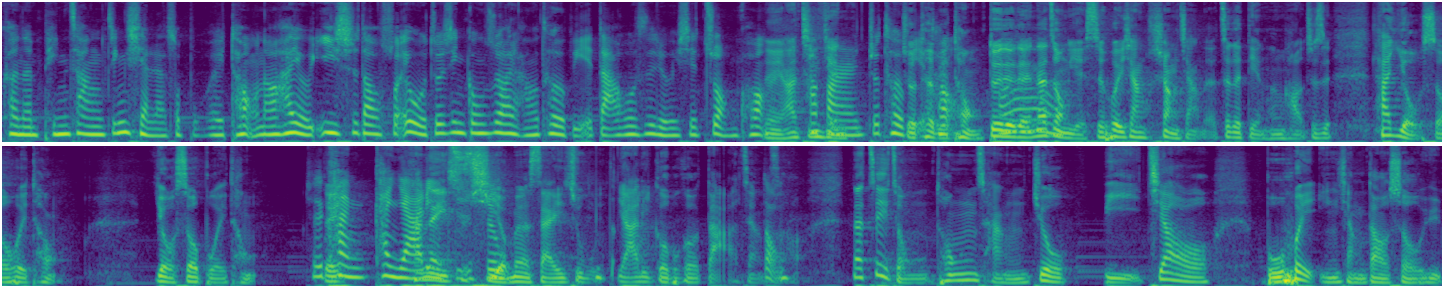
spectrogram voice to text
可能平常经期来说不会痛，然后她有意识到说，哎，我最近工作压力好像特别大，或是有一些状况，对，她反而就特别特别痛。对对对，那种也是会像上讲的，这个点很好，就是她有时候会痛，有时候不会痛，就是看看压力指数有没有塞住，压力够不够大这样子。懂那这种通常就比较不会影响到受孕。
